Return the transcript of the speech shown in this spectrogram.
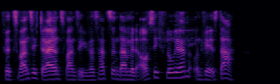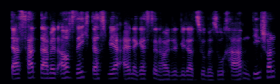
für 2023. Was hat es denn damit auf sich, Florian? Und wer ist da? Das hat damit auf sich, dass wir eine Gästin heute wieder zu Besuch haben, die schon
